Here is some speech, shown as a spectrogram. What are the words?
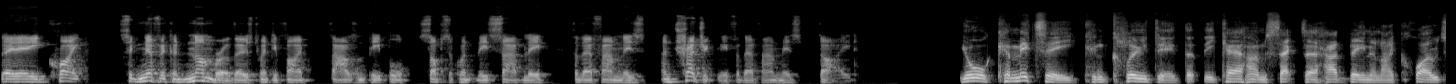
that a quite significant number of those 25,000 people subsequently, sadly, for their families and tragically for their families, died. Your committee concluded that the care home sector had been, and I quote,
